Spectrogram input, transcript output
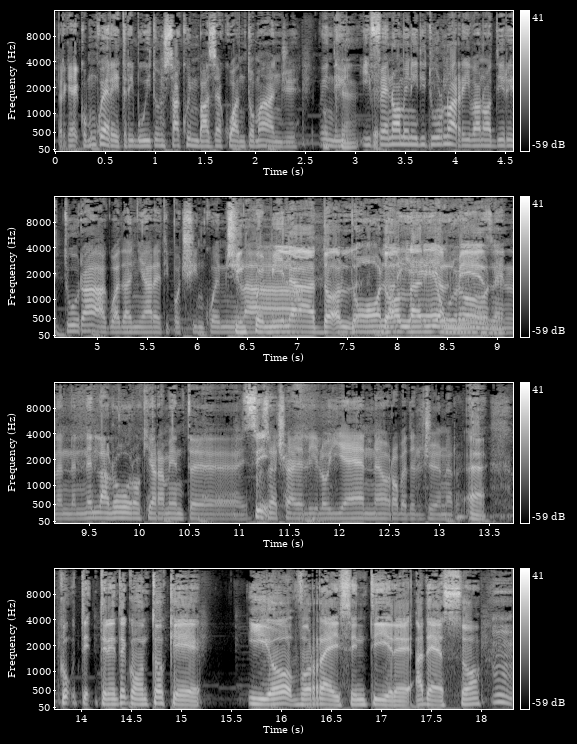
perché comunque è retribuito un sacco in base a quanto mangi. Quindi Ok. i fenomeni di turno arrivano addirittura a guadagnare tipo 5.000, 5.000 doll- dollari, dollari al mese. nel- nella loro chiaramente Sì. c'è lì lo yen o robe del genere. Eh, tenete conto che io vorrei sentire adesso Mm.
